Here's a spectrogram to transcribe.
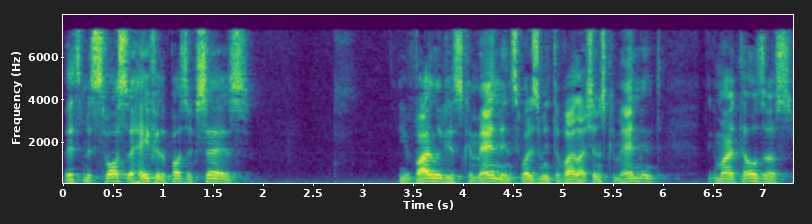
that's mitzvah hefer. The pasuk says he violated his commandments. What does it mean to violate Hashem's commandment? The Gemara tells us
